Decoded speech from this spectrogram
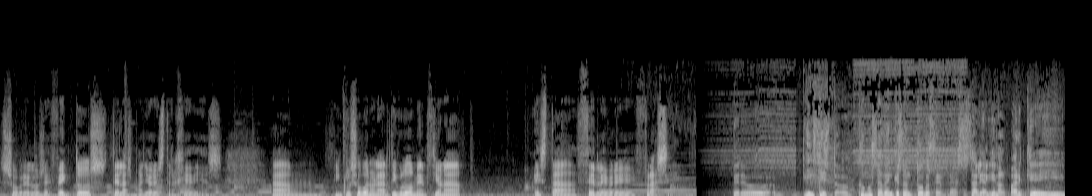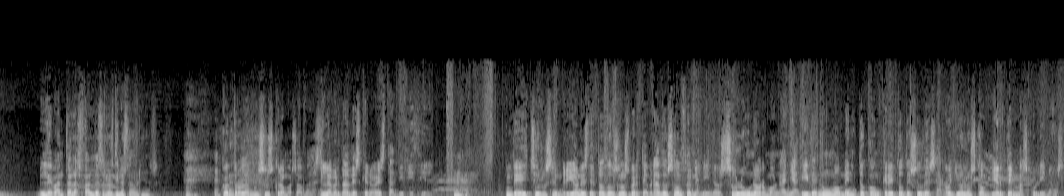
sobre los efectos de las mayores tragedias. Incluso, bueno, el artículo menciona esta célebre frase. Pero, insisto, ¿cómo saben que son todos hembras? ¿Sale alguien al parque y levanta las faldas a los dinosaurios? Controlamos sus cromosomas. La verdad es que no es tan difícil. De hecho, los embriones de todos los vertebrados son femeninos. Solo una hormona añadida en un momento concreto de su desarrollo los convierte en masculinos.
